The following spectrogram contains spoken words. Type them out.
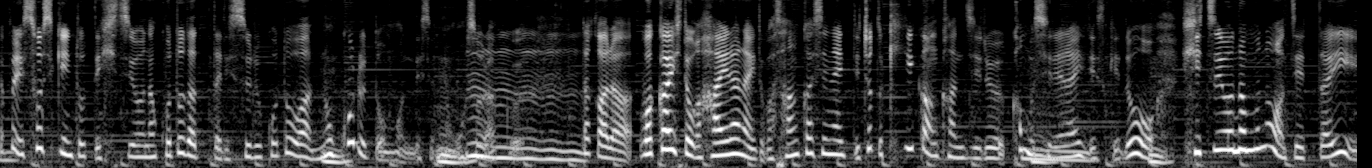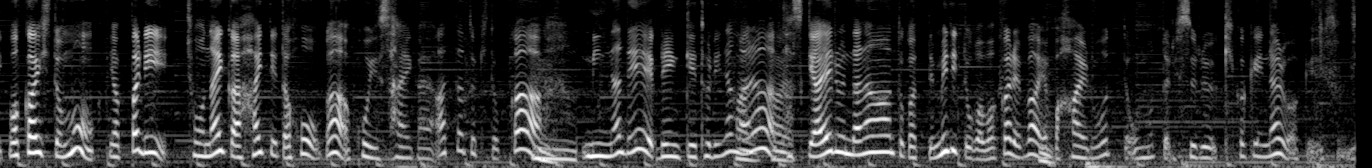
やっぱり組織にとって必要なことだったりすることは残ると思うんですよね、おそらく。だから若い人が入らないとか参加しないってちょっと危機感感じるかもしれないですけど、必要なものは絶対若い人もややっぱり町内会入ってた方がこういう災害あった時とか、うん、みんなで連携取りながら助け合えるんだなとかってメリットが分かればやっぱ入ろうって思ったりするきっかけになるわけですよね。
